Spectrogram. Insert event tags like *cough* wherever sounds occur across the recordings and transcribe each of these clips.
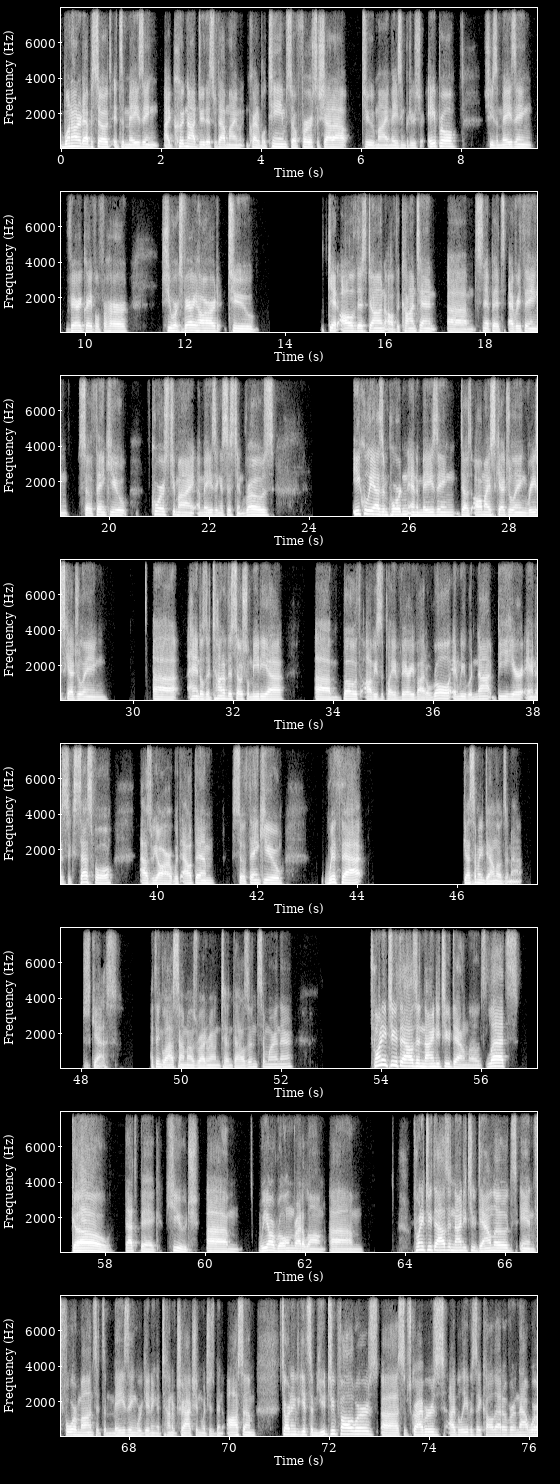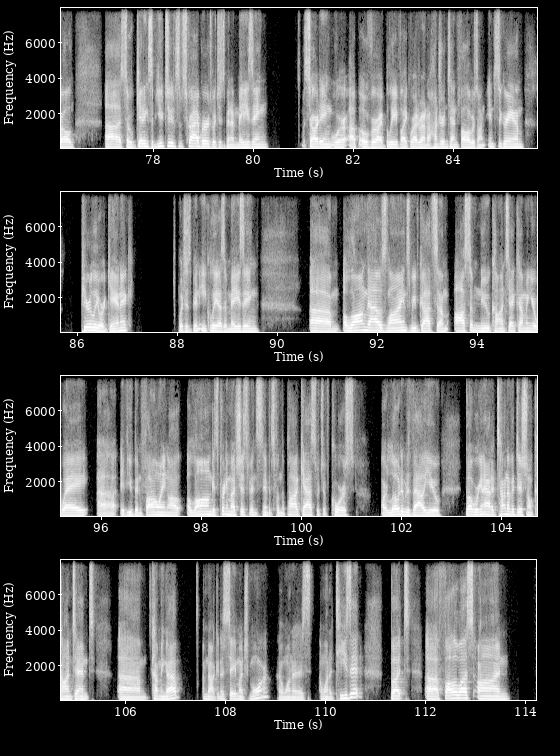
100 episodes, it's amazing. I could not do this without my incredible team. So, first, a shout out to my amazing producer, April. She's amazing. Very grateful for her. She works very hard to get all of this done, all of the content, um, snippets, everything. So thank you, course, to my amazing assistant, Rose. Equally as important and amazing, does all my scheduling, rescheduling, uh, handles a ton of the social media. Um, both obviously play a very vital role, and we would not be here and as successful as we are without them. So thank you. With that, Guess how many downloads I'm at? Just guess. I think last time I was right around 10,000, somewhere in there. 22,092 downloads. Let's go. That's big, huge. Um, we are rolling right along. Um, 22,092 downloads in four months. It's amazing. We're getting a ton of traction, which has been awesome starting to get some YouTube followers, uh, subscribers, I believe, as they call that over in that world. Uh, so getting some YouTube subscribers, which has been amazing. Starting, we're up over, I believe, like right around 110 followers on Instagram, purely organic, which has been equally as amazing. Um, along those lines, we've got some awesome new content coming your way. Uh, if you've been following all along, it's pretty much just been snippets from the podcast, which of course are loaded with value. But we're going to add a ton of additional content um, coming up. I'm not going to say much more. I want to I want to tease it, but uh, follow us on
